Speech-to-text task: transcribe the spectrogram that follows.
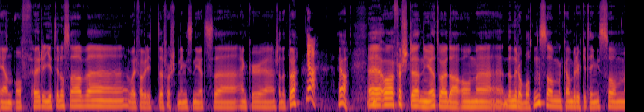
41, gitt til oss av uh, vår favoritt-forskningsnyhetsanchor uh, Jeanette Bø. Ja. Ja, og første nyhet var jo da om den roboten som kan bruke ting som,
